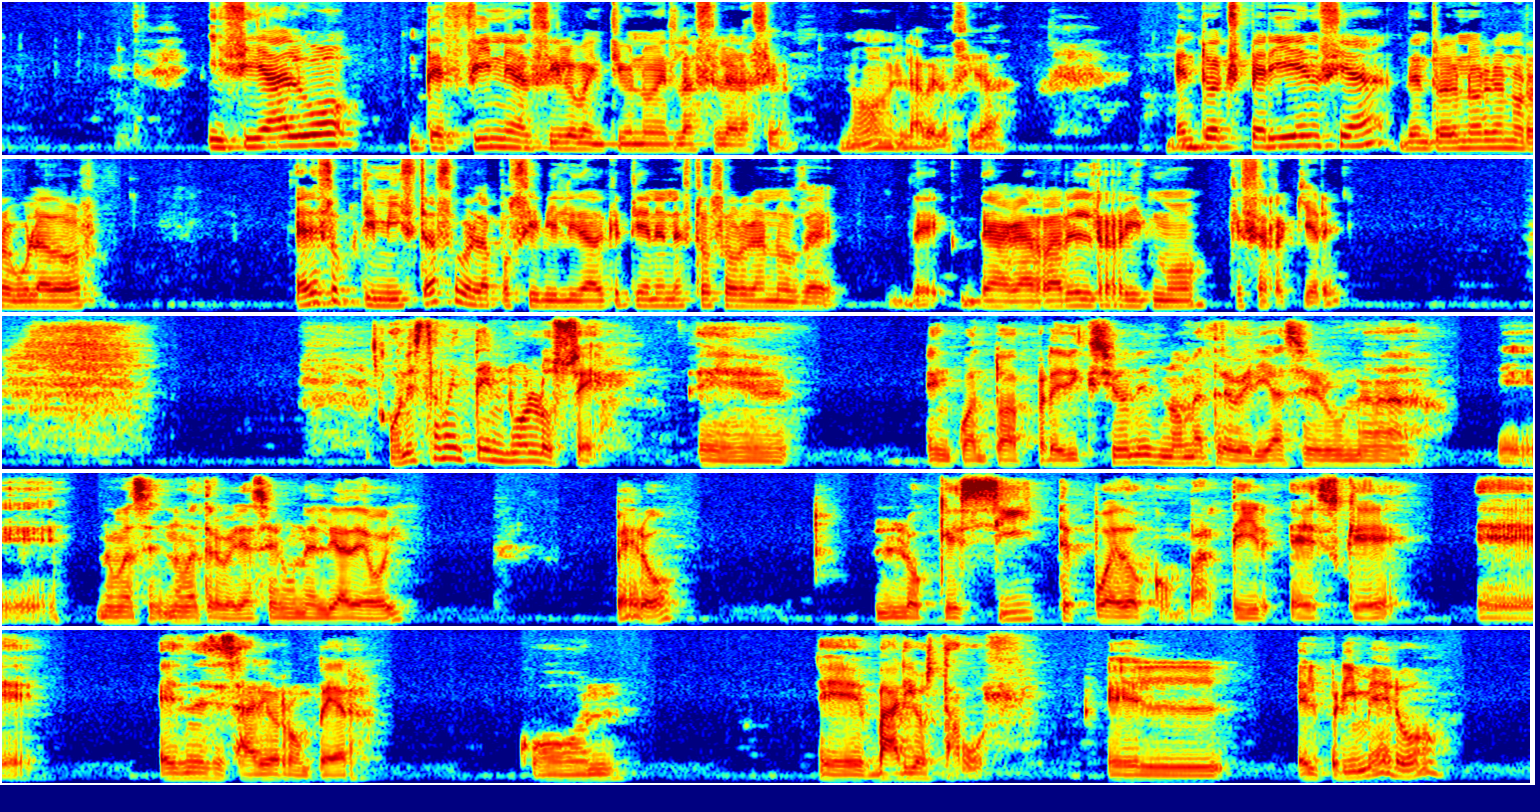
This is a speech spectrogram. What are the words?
Y si algo define al siglo XXI es la aceleración, ¿no? La velocidad. En tu experiencia dentro de un órgano regulador, ¿eres optimista sobre la posibilidad que tienen estos órganos de, agarrar el ritmo que se requiere? Honestamente no lo sé. Eh, en cuanto a predicciones, no me atrevería a hacer una. Eh, no, me, no, me, atrevería a hacer una el día de hoy. Pero lo que sí te puedo compartir es que eh, es necesario romper con varios tabús. El, el primero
